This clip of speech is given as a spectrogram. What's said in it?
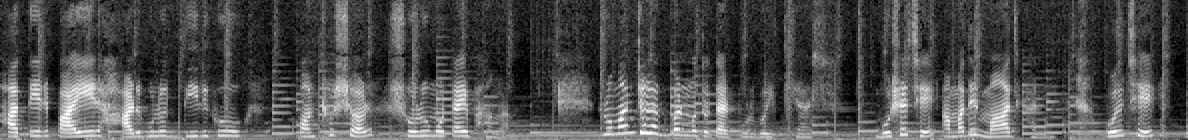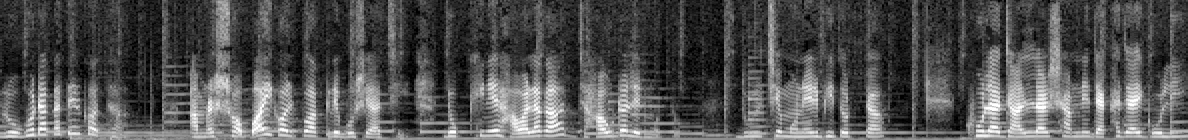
হাতের পায়ের হাড়গুলো দীর্ঘ, কণ্ঠস্বর সরু মোটায় ভাঙা। রোমাঞ্চ লাগবার মতো তার পূর্ব ইতিহাস। বসেছে আমাদের মাঝখানে। বলছে রঘু ডাকাতের কথা। আমরা সবাই গল্প আঁকড়ে বসে আছি, দক্ষিণের হাওয়া লাগা ঝাউডালের মতো। দুলছে মনের ভিতরটা। খোলা জানলার সামনে দেখা যায় গলি।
